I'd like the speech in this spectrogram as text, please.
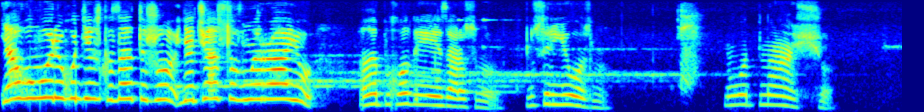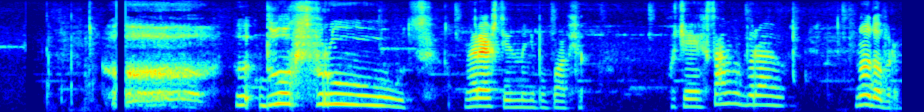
Я говорю, хотів сказати, що я часто вмираю. Але, походу, я і зараз умру. Ну серйозно. Ну от нащо? Блокс Фрутс. Нарешті він мені попався. Хоча я їх сам вибираю. Ну добре.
